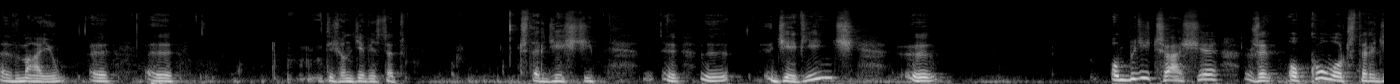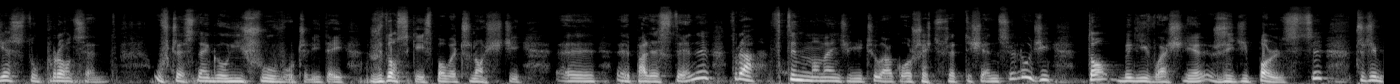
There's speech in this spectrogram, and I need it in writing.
w maju 1949, oblicza się, że około 40% ówczesnego Iszuwu, czyli tej żydowskiej społeczności e, e, Palestyny, która w tym momencie liczyła około 600 tysięcy ludzi, to byli właśnie Żydzi polscy, przy czym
